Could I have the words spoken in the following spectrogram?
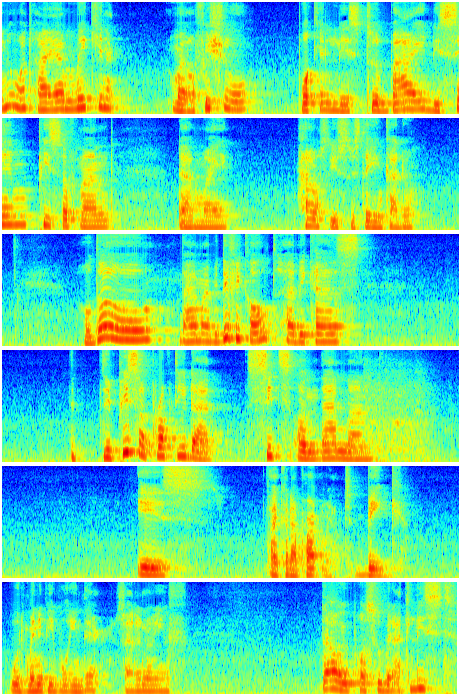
you know what? I am making it my official bucket list to buy the same piece of land that my house used to stay in Kado. Although that might be difficult uh, because the, the piece of property that sits on that land is like an apartment, big, with many people in there. So I don't know if that will be possible, but at least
